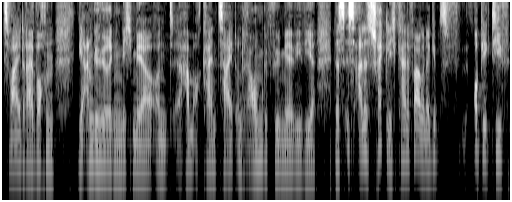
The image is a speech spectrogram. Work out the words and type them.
zwei, drei Wochen die Angehörigen nicht mehr und haben auch kein Zeit- und Raumgefühl mehr wie wir. Das ist alles schrecklich, keine Frage. Und da gibt's objektiv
